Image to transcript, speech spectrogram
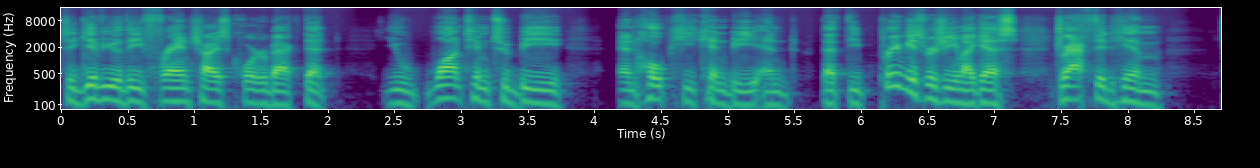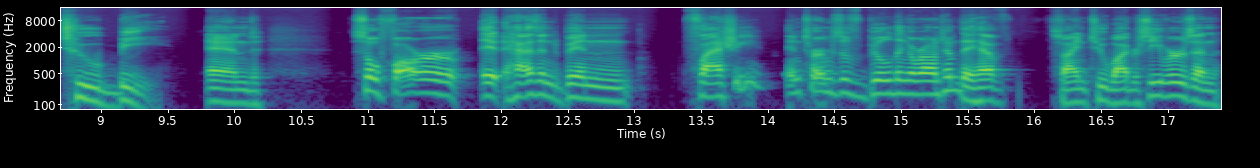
to give you the franchise quarterback that you want him to be and hope he can be and that the previous regime, I guess, drafted him to be. And so far, it hasn't been flashy in terms of building around him. They have signed two wide receivers and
